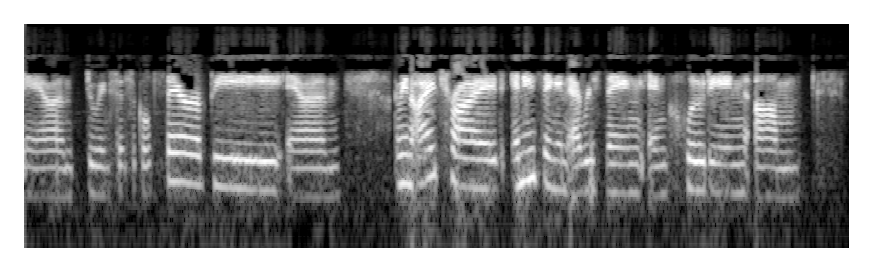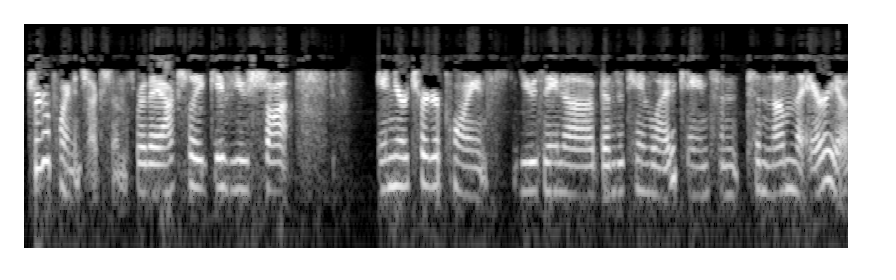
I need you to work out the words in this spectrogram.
and doing physical therapy and I mean, I tried anything and everything including um trigger point injections where they actually give you shots in your trigger points using a benzocaine lidocaine to to numb the area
